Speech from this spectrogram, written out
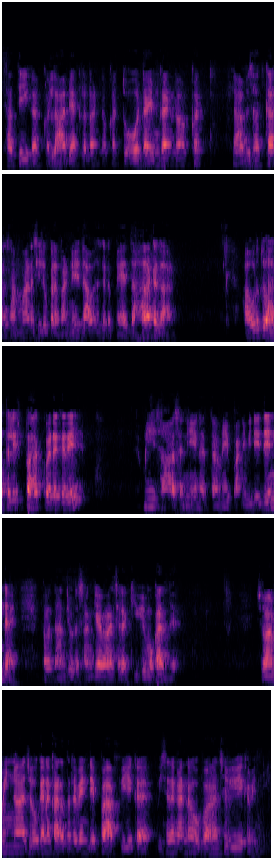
සත්‍ය එකක් ලාභයක් ලබන්නවක්වත් ඕවර් ටයිම් ගන්නවක්වත් ලාභ සත්කාර සම්මාන සිලෝක ලබන්නේ දවසකට පැය 18 ගන්න. අවුරුදු 45ක් වැඩ කරේ මේ ශාසනය නැත්නම් මේ පණිවිඩය දෙන්නයි. නමුත් අන්තිමට සංඝයා වහන්සේලා කිව්වේ මොකද්ද? ස්වාමීන් වහන්සේ ගැන කරදර වෙන්න එපා. අපි ඒක විසඳ ගන්න ඔබ වහන්සේ විවේක වෙන්නේ.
